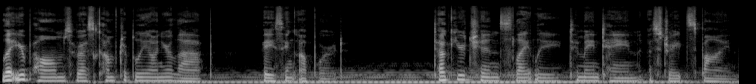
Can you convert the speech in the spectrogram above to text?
Let your palms rest comfortably on your lap, facing upward. Tuck your chin slightly to maintain a straight spine.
